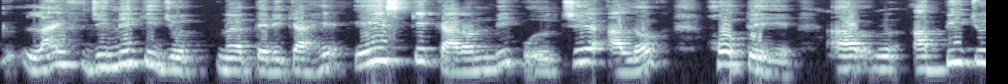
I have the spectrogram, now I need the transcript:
लाइफ जीने की जो तरीका है, इसके कारण भी कुछ अलग होते हैं। अब भी जो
